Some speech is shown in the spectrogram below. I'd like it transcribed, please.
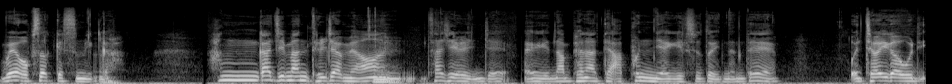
왜 없었겠습니까? 한 가지만 들자면 사실 이제 이 남편한테 아픈 얘기일 수도 있는데 저희가 우리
